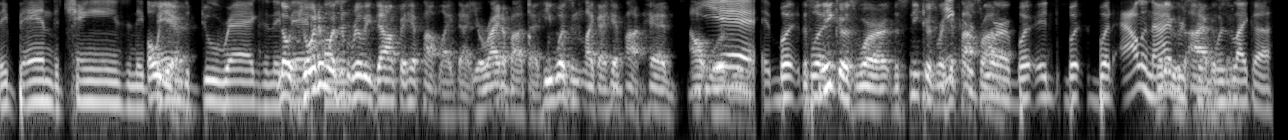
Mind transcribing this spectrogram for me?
they banned the chains and they oh, banned yeah. the do rags and they no Jordan wasn't the... really down for hip hop like that. You're right about that. He wasn't like a hip hop head. Outwardly. Yeah, but the but, sneakers were the sneakers, the sneakers were hip hop. But it but but Allen but Iverson, was, Iverson, was like a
